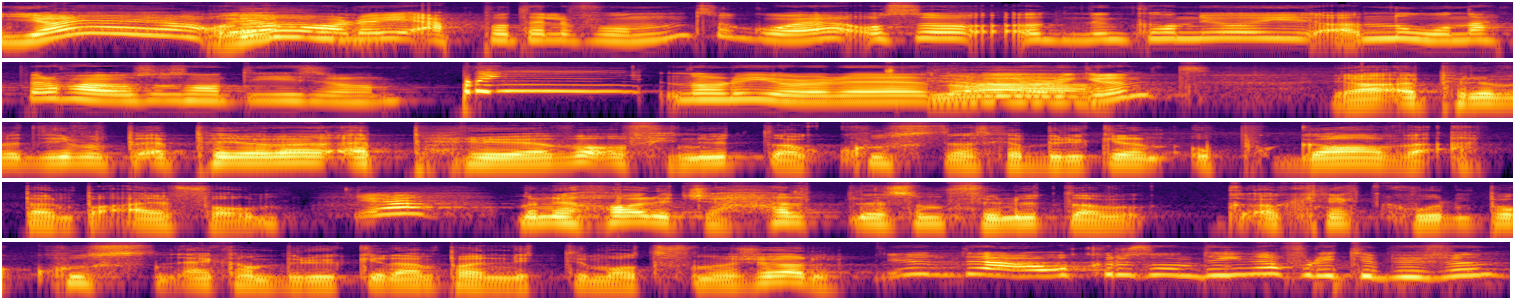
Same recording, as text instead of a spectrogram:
Ja, ja, ja. Og jeg har det i app på telefonen, så går jeg. Og så kan jo Noen apper har jo også sånn at de sier sånn pling når du gjør det, når du Ja. gjør det grønt. Ja, jeg prøver, driver, jeg, prøver, jeg prøver å finne ut av hvordan jeg skal bruke den oppgaveappen på iPhone. Ja. Men jeg har ikke helt liksom funnet ut av, av knekt koden på hvordan jeg kan bruke den på en nyttig måte for meg sjøl. ja det er akkurat sånne ting, da. Flytte puffen.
